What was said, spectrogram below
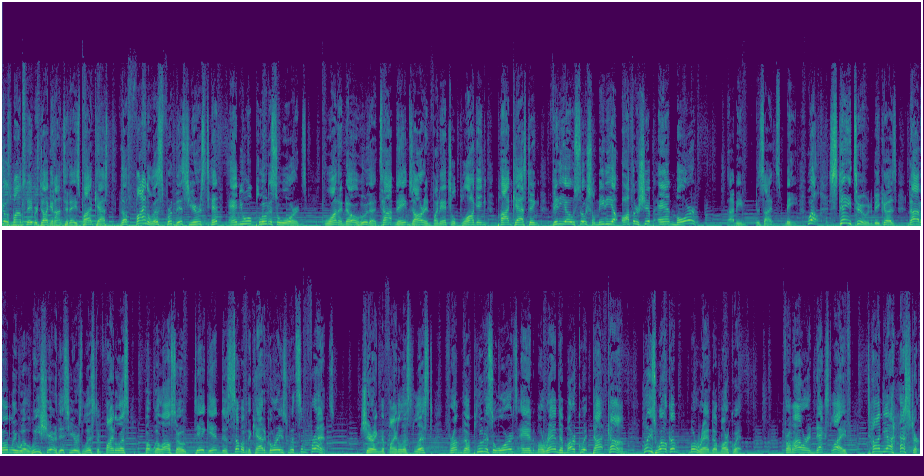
Joe's mom's neighbor Doug, and on today's podcast, the finalists for this year's 10th annual Plutus Awards. Want to know who the top names are in financial blogging, podcasting, video, social media, authorship, and more? I mean, besides me. Well, stay tuned because not only will we share this year's list of finalists, but we'll also dig into some of the categories with some friends sharing the finalist list from the Plutus Awards and MirandaMarquit.com. Please welcome Miranda Marquit. From Our Next Life, Tanja Hester.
